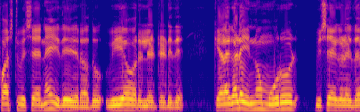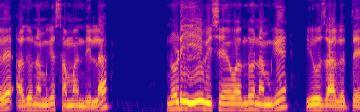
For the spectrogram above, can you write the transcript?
ಫಸ್ಟ್ ವಿಷಯನೇ ಇದೆ ಇರೋದು. ವಿ ಎ ರಿಲೇಟೆಡ್ ಇದೆ. ಕೆಳಗಡೆ ಇನ್ನೂ ಮೂರು ವಿಷಯಗಳಿದ್ದಾವೆ ಅದು ನಮಗೆ ಸಂಬಂಧ ಇಲ್ಲ. ನೋಡಿ ಈ ವಿಷಯವೊಂದು ನಮಗೆ ಯೂಸ್ ಆಗುತ್ತೆ.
